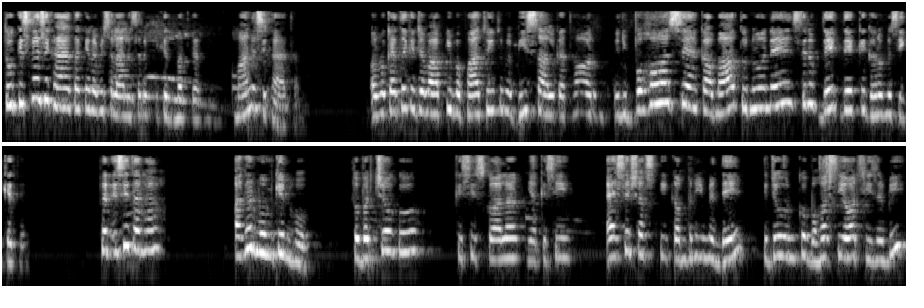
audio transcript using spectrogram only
تو کس نے سکھایا تھا کہ نبی صلی اللہ علیہ وسلم کی خدمت کرنی ماں نے سکھایا تھا۔ اور وہ کہتے کہ جب آپ کی وفات ہوئی تو میں بیس سال کا تھا اور یعنی بہت سے احکامات انہوں نے صرف دیکھ دیکھ کے گھروں میں سیکھے تھے۔ پھر اسی طرح اگر ممکن ہو، تو بچوں کو کسی اسکالر یا کسی ایسے شخص کی کمپنی میں دے کہ جو ان کو بہت سی اور چیزیں بھی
